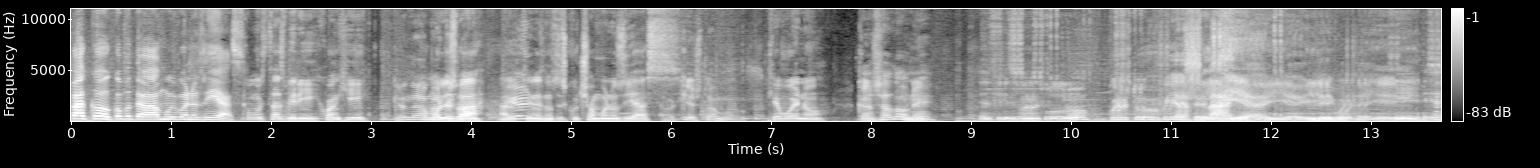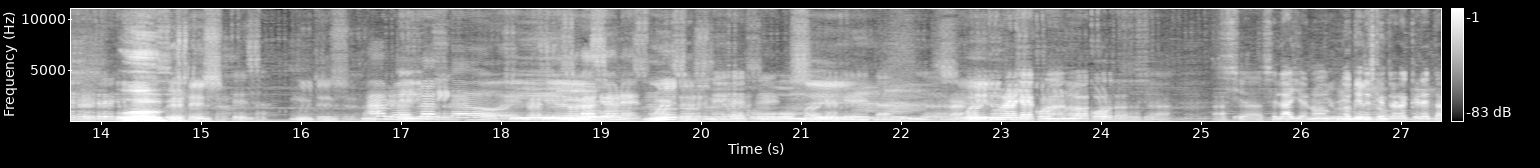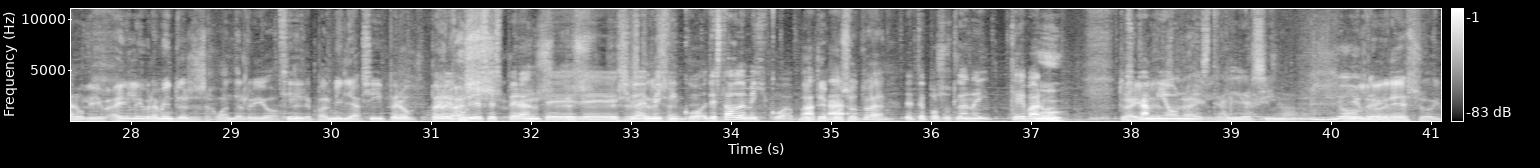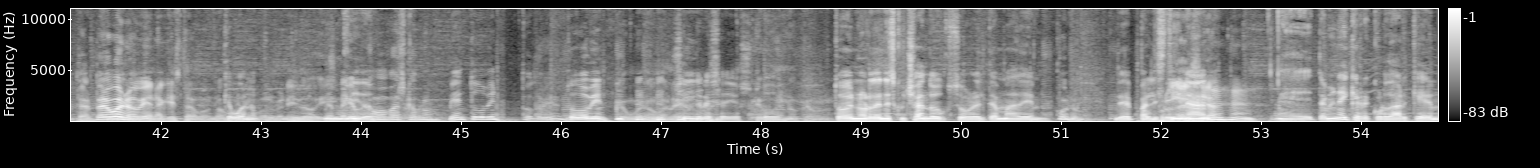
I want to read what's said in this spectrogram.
Paco, ¿cómo te va? Muy buenos días. ¿Cómo estás, Viri? Juanji, ¿cómo les va? A quienes nos escuchan, buenos días. Aquí estamos. Qué bueno. Cansadón, ¿eh? ¿El fin de semana estuvo duro? Pues tú fui a Celaya y ida y vuelta. Sí, esa carretera que... Uh, es tensa. tensa. Muy tensa. Ah, lo he platicado en recientes ocasiones. Muy tensa. Me cae como bomba y la Bueno, y tú ya con la nueva corta, o sea hacia Celaya, ¿no? No tienes que entrar a Querétaro. Hay libramiento desde San Juan del Río, desde Palmilla. Sí, pero, pero es muy desesperante de Ciudad de México, de Estado de México a, de Tepozotlán. de Tepozotlán ahí, qué bárbaro. Uh, Los camiones, trailers, sí, ¿no? Yo, y el regreso y tal. Pero bueno, bien, aquí estamos, ¿no? Qué bueno. Hemos venido. Y Bienvenido. ¿Cómo vas, cabrón? Bien, todo bien. ¿Todo bien? Todo bien. Qué bueno, Sí, gracias a Dios. Qué todo, bueno, qué bueno. todo en orden. Escuchando sobre el tema de, bueno, de Palestina. Eh, también hay que recordar que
